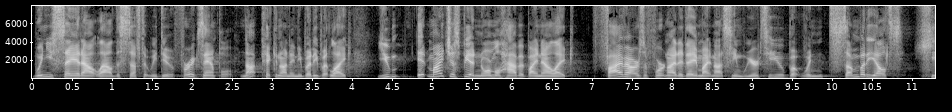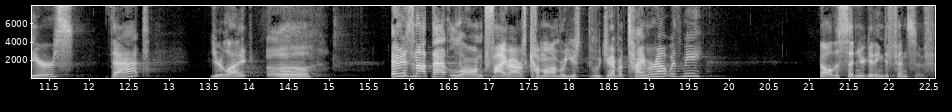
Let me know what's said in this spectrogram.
when you say it out loud, the stuff that we do. For example, not picking on anybody, but like, you, it might just be a normal habit by now, like, Five hours a Fortnite a day might not seem weird to you, but when somebody else hears that, you're like, ugh. And it's not that long, five hours, come on, were you, would you have a timer out with me? And all of a sudden you're getting defensive.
